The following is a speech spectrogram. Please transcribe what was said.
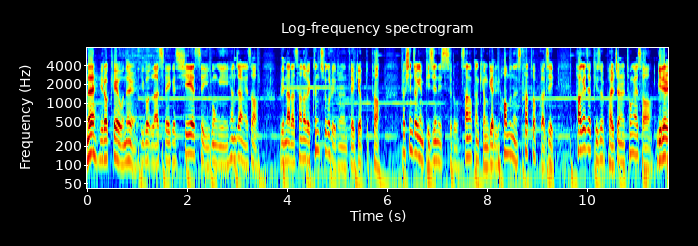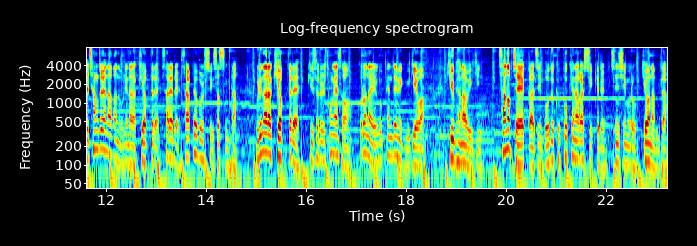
네, 이렇게 오늘 이곳 라스베이거스 CES 2022 현장에서 우리나라 산업의 큰 축을 이루는 대기업부터 혁신적인 비즈니스로 산업 간 경계를 허무는 스타트업까지 파괴적 기술 발전을 통해서 미래를 창조해 나가는 우리나라 기업들의 사례를 살펴볼 수 있었습니다. 우리나라 기업들의 기술을 통해서 코로나19 팬데믹 위기와 기후 변화 위기, 산업 재해까지 모두 극복해 나갈 수 있기를 진심으로 기원합니다.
